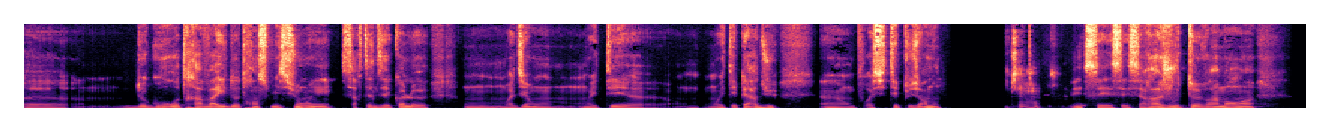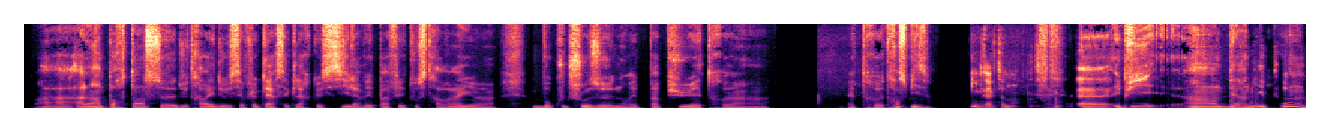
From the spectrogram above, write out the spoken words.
de gros travail de transmission et certaines écoles, on, va dire, ont été, ont été perdues. on pourrait citer plusieurs noms. Et c'est, ça rajoute vraiment à, l'importance du travail de Youssef Leclerc. C'est clair que s'il n'avait pas fait tout ce travail, euh, beaucoup de choses n'auraient pas pu être, euh, être transmises. Exactement. Euh, et puis, un dernier point,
